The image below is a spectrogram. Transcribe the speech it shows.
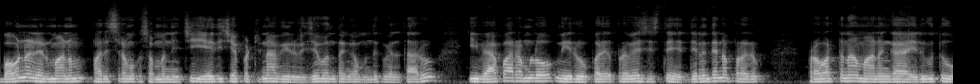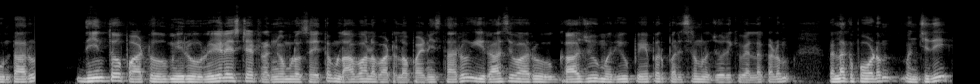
భవన నిర్మాణం పరిశ్రమకు సంబంధించి ఏది చేపట్టినా వీరు విజయవంతంగా ముందుకు వెళ్తారు. ఈ వ్యాపారంలో మీరు ప్ర- ప్రవేశిస్తే దినదిన ప్ర ప్రవర్తనమానంగా ఎదుగుతూ ఉంటారు. దీంతో పాటు మీరు రియల్ ఎస్టేట్ రంగంలో సైతం లాభాల బాటలో పయనిస్తారు. ఈ రాశి వారు గాజు మరియు పేపర్ పరిశ్రమల జోలికి వెళ్ళకడం వెళ్ళకపోవడం మంచిది.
